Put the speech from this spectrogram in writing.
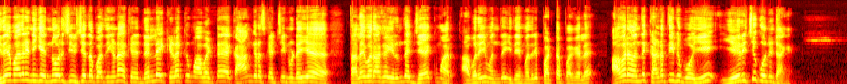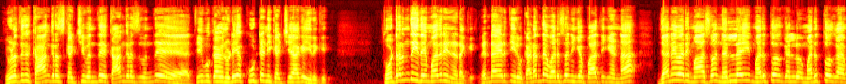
இதே மாதிரி நீங்கள் இன்னொரு விஷயத்தை பார்த்தீங்கன்னா நெல்லை கிழக்கு மாவட்ட காங்கிரஸ் கட்சியினுடைய தலைவராக இருந்த ஜெயக்குமார் அவரையும் வந்து இதே மாதிரி பட்ட பகலை அவரை வந்து கடத்திட்டு போய் எரிச்சு கொண்டுட்டாங்க இவ்வளோத்துக்கு காங்கிரஸ் கட்சி வந்து காங்கிரஸ் வந்து திமுகவினுடைய கூட்டணி கட்சியாக இருக்குது தொடர்ந்து இதே மாதிரி நடக்கு. ரெண்டாயிரத்தி இருபது கடந்த வருஷம் நீங்கள் பார்த்தீங்கன்னா ஜனவரி மாதம் நெல்லை மருத்துவ கல்லு மருத்துவ க-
